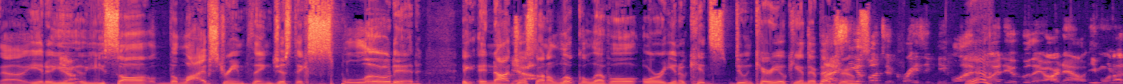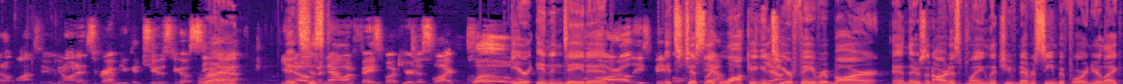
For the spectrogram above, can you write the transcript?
Uh, you know, you, Yeah. you saw the live stream thing just exploded, and not just Yeah. on a local level or you know kids doing karaoke in their bedrooms. I see a bunch of crazy people. I Yeah. have no idea who they are now, even when I don't want to. You know, on Instagram, you can choose to go see Right. that. You It's know, just- but now on Facebook, you're just like, whoa. You're inundated. Who are all these people? It's just like Yeah. walking into Yeah. your favorite bar and there's an artist playing that you've never seen before, and you're like,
